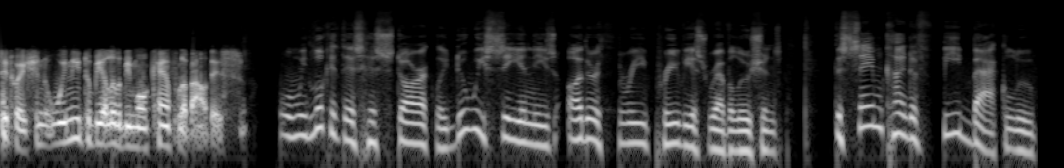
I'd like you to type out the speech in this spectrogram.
situation. We need to be a little bit more careful about this when we look at this historically, do we see in these other three previous revolutions the same kind of feedback loop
